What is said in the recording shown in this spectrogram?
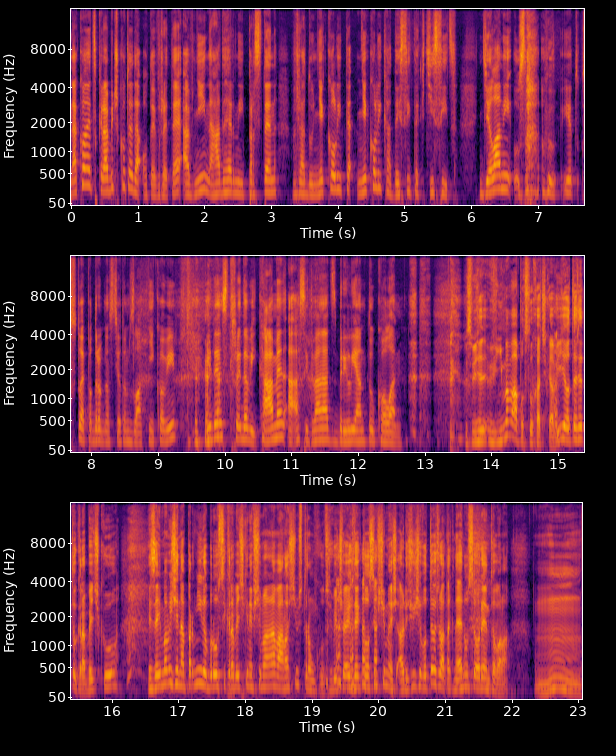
Nakonec krabičku teda otevřete a v ní nádherný prsten v řadu několika, několika desítek tisíc. Dělaný, u, je sú tu aj podrobnosti o tom zlatníkovi, jeden středový kámen a asi 12 briliantů kolem. Myslím, že vnímavá posluchačka, víš, otevře tu krabičku. Je zajímavý, že na první dobrou si krabičky nevšimla na vánočním stromku, což by člověk řekl, si všimneš. Ale když už je otevřela, tak najednou se orientovala. Mm,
